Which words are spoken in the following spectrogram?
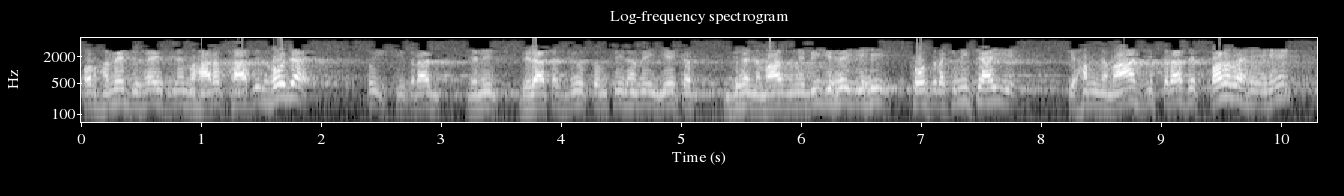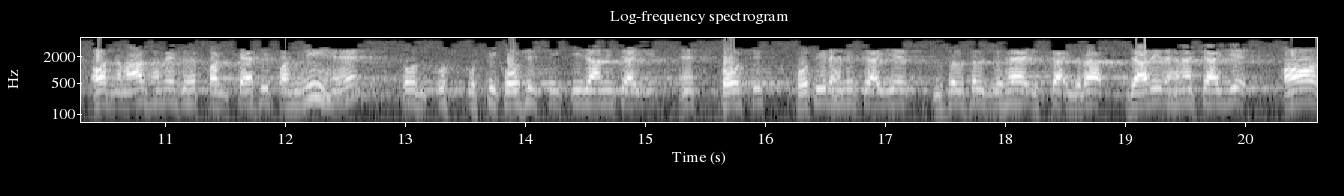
اور ہمیں جو ہے اس میں مہارت حاصل ہو جائے۔ تو اسی طرح یعنی بلا تصویر تمثیل ہمیں یہ کر جو ہے نماز میں بھی جو ہے یہی سوچ رکھنی چاہیے کہ ہم نماز جس طرح سے پڑھ رہے ہیں اور نماز ہمیں جو ہے کیسی پڑھنی ہے تو اس اس کی کوشش کی جانی چاہیے کوشش ہوتی رہنی چاہیے، مسلسل جو ہے اس کا اجرا جاری رہنا چاہیے، اور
